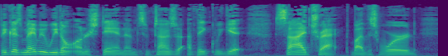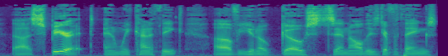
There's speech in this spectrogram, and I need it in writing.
Because maybe we don't understand him. Sometimes I think we get sidetracked by this word uh, spirit and we kind of think of, you know, ghosts and all these different things,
